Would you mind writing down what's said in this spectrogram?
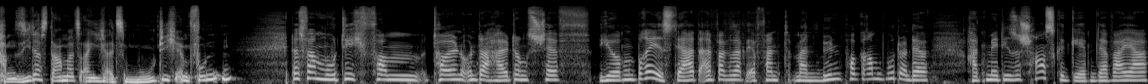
Haben Sie das damals eigentlich als mutig empfunden? Das war mutig vom tollen Unterhaltungschef Jürgen Brees. Der hat einfach gesagt, er fand mein Bühnenprogramm gut und er hat mir diese Chance gegeben. Der war ja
